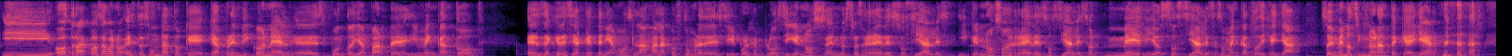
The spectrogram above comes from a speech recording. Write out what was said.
Y otra cosa, bueno, este es un dato que, que aprendí con él, es punto y aparte, y me encantó. Es de que decía que teníamos la mala costumbre de decir, por ejemplo, síguenos en nuestras redes sociales y que no son redes sociales, son medios sociales. Eso me encantó. Dije, ya, soy menos ignorante que ayer.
